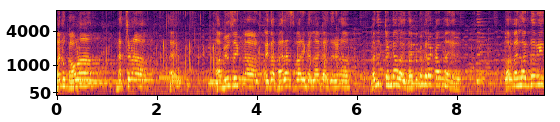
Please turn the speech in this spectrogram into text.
ਮੈਨੂੰ ਗਾਉਣਾ, ਨੱਚਣਾ, ਹੈ? ਆ 뮤직 ਨਾਲ ਇਹਦਾ ਬੈਲੈਂਸ ਬਾਰੇ ਗੱਲਾਂ ਕਰਦੇ ਰਹਿਣਾ, ਮੈਨੂੰ ਚੰਗਾ ਲੱਗਦਾ ਕਿਉਂਕਿ ਮੇਰਾ ਕੰਮ ਹੈ ਯਾਰ। ਔਰ ਮੈਨੂੰ ਲੱਗਦਾ ਵੀ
